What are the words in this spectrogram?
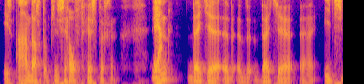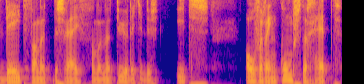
is aandacht op jezelf vestigen. Ja. En dat je, dat je eh, iets weet van het beschrijven van de natuur. Dat je dus iets overeenkomstig hebt.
